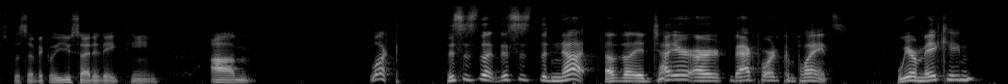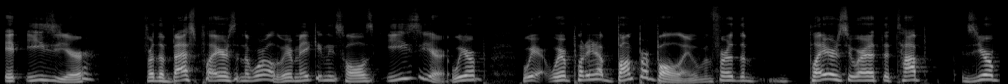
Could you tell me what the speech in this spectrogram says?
specifically. You cited 18. Um, look, this is the this is the nut of the entire our backboard complaints. We are making it easier for the best players in the world. We are making these holes easier. We are we're we're putting up bumper bowling for the players who are at the top zero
